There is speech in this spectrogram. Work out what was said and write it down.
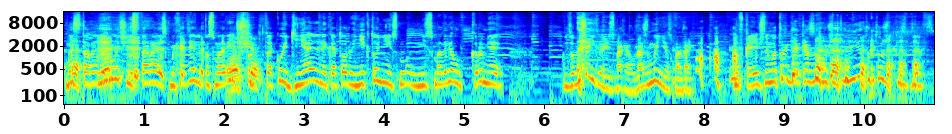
Мы, стар... мы очень старались, мы хотели посмотреть общем... что-то такое гениальное, которое никто не, см... не смотрел, кроме Вообще никто не смотрел, даже мы не смотрели. Но в конечном итоге оказалось, что и это тоже пиздец.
